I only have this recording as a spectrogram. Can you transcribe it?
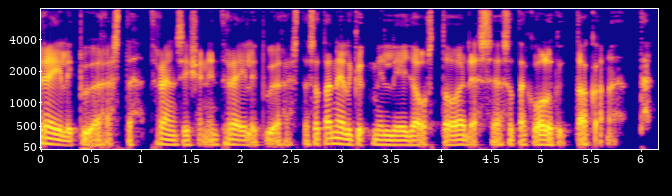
trailipyörästä, Transitionin trailipyörästä, 140 milliä joustoa edessä ja 130 takana, että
